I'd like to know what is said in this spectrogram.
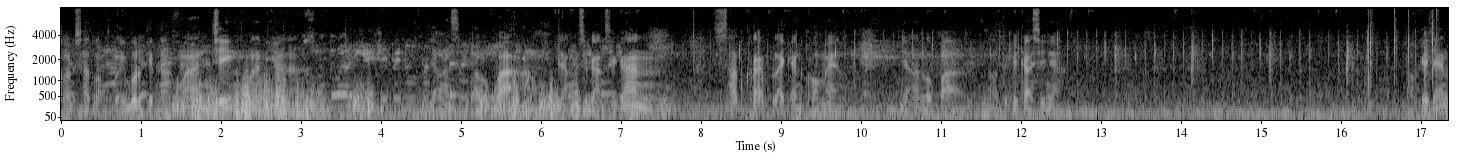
Kalau di saat waktu berlibur kita mancing mania. suatu hari SCP-049 Jangan lupa lupa, jangan segan-segan subscribe, like, and comment. Jangan lupa notifikasinya. Oke Chen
